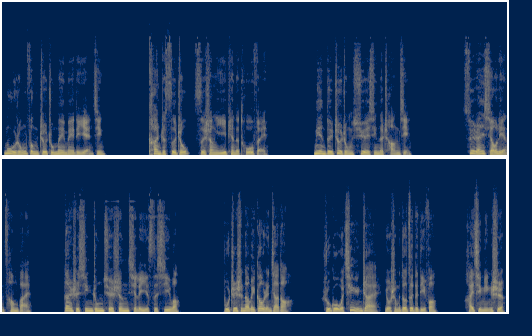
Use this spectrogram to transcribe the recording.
慕容凤遮住妹妹的眼睛，看着四周死伤一片的土匪。面对这种血腥的场景，虽然小脸苍白，但是心中却升起了一丝希望。不知是那位高人驾到。如果我青云寨有什么得罪的地方，还请明示。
